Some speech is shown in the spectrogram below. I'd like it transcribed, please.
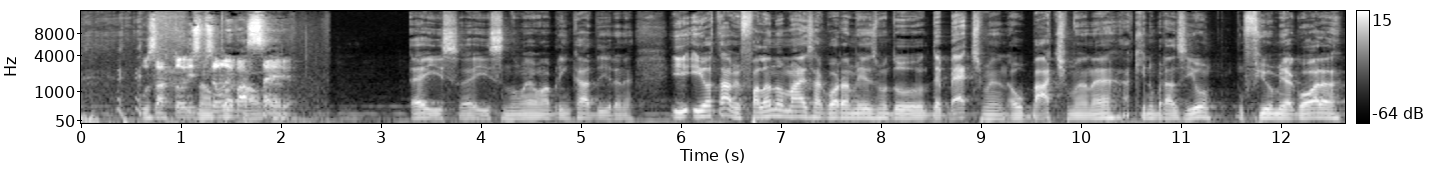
Os atores não, precisam total, levar a sério. Cara. É isso, é isso, não é uma brincadeira, né? E, e, Otávio, falando mais agora mesmo do The Batman, ou Batman, né? Aqui no Brasil, um filme agora.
